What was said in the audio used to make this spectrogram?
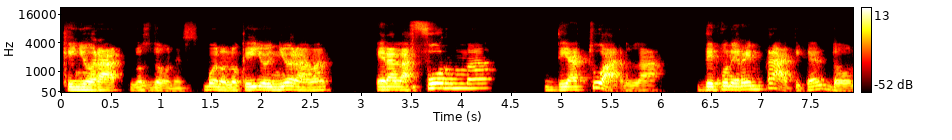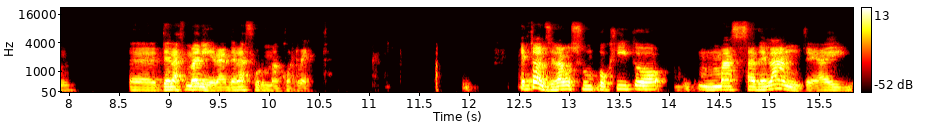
que ignorar los dones? Bueno, lo que ellos ignoraban era la forma de actuarla, de poner en práctica el don eh, de la manera, de la forma correcta. Entonces, vamos un poquito más adelante. Hay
